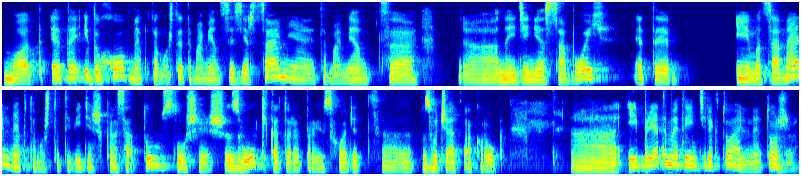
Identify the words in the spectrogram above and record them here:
Вот. Это и духовное, потому что это момент созерцания, это момент э, наедине с собой, это и эмоциональное, потому что ты видишь красоту, слушаешь звуки, которые происходят, э, звучат вокруг. Э, и при этом это интеллектуальное тоже,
